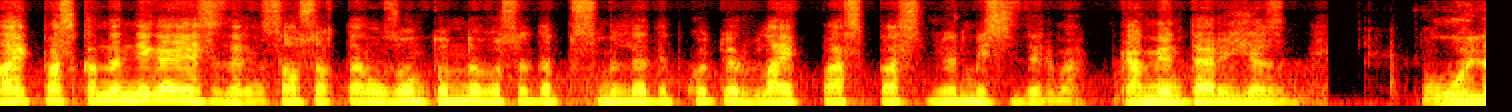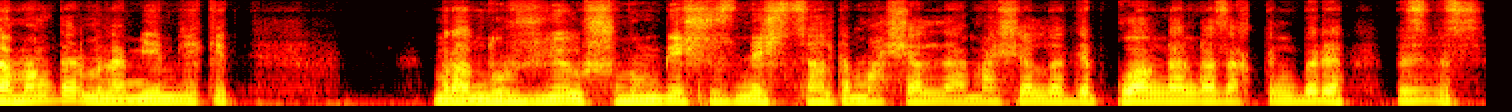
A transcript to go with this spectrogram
лайк басқаннан неге аяйсыздар? енді саусақтарыңыз он тонна болса да бісміллә деп көтеріп лайк басып басып жібермейсіздер ма? Комментарий жазып. Ойламаңдар мына мемлекет мына нұр жүйе үш мың бес жүз мешіт салды. Машалла машалла деп қуанған қазақтың бірі бізбіз.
